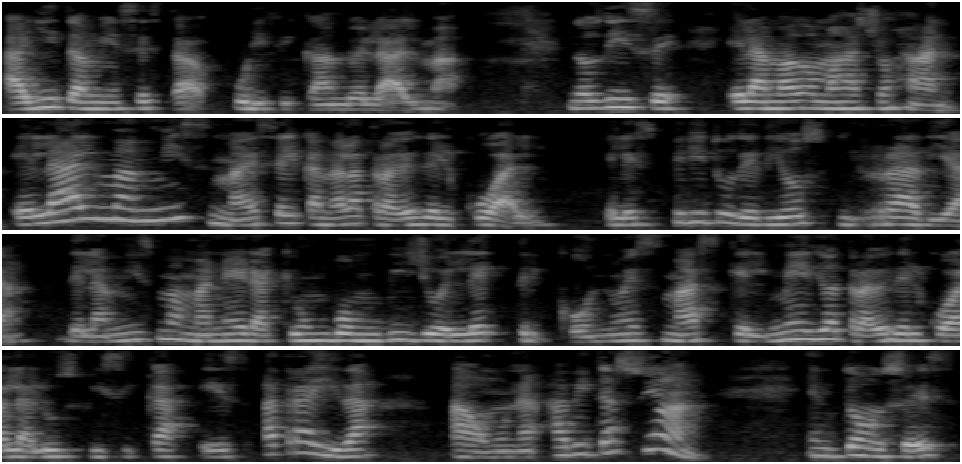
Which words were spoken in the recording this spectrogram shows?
allí también se está purificando el alma. Nos dice el amado Mahashohan, el alma misma es el canal a través del cual el Espíritu de Dios irradia de la misma manera que un bombillo eléctrico no es más que el medio a través del cual la luz física es atraída a una habitación. Entonces,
